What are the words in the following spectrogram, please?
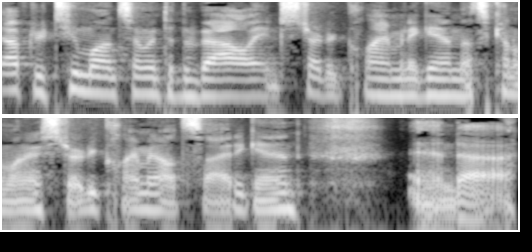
after two months. I went to the valley and started climbing again. That's kind of when I started climbing outside again, and uh,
